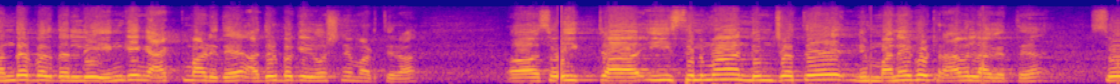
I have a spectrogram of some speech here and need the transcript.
ಸಂದರ್ಭದಲ್ಲಿ ಹೆಂಗೆ ಹೆಂಗೆ ಆ್ಯಕ್ಟ್ ಮಾಡಿದೆ, ಅದ್ರ ಬಗ್ಗೆ ಯೋಚನೆ ಮಾಡ್ತೀರಾ? ಸೊ ಈ ಈ ಸಿನಿಮಾ ನಿಮ್ಮ ಜೊತೆ ನಿಮ್ಮ ಮನೆಗೂ ಟ್ರಾವೆಲ್ ಆಗುತ್ತೆ. ಸೊ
